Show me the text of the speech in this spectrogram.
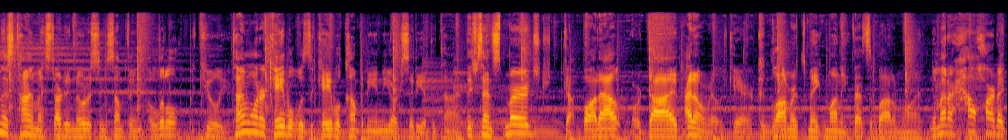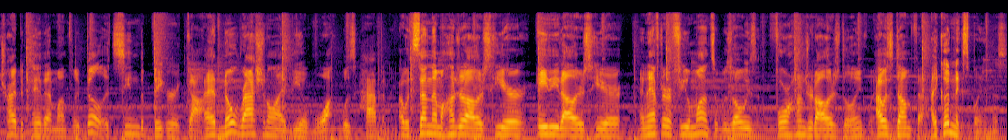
this time I started noticing something a little peculiar. Time Warner Cable was the cable company in New York City at the time. They've since merged, got bought out, or died. I don't really care. Conglomerates make money. That's the bottom line. No matter how hard I tried to pay that monthly bill, it seemed the bigger it got. I had no rational idea what was happening. I would send them $100 here, $80 here, and after a few months, it was always $400 delinquent. I was dumbfounded. I couldn't explain this.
